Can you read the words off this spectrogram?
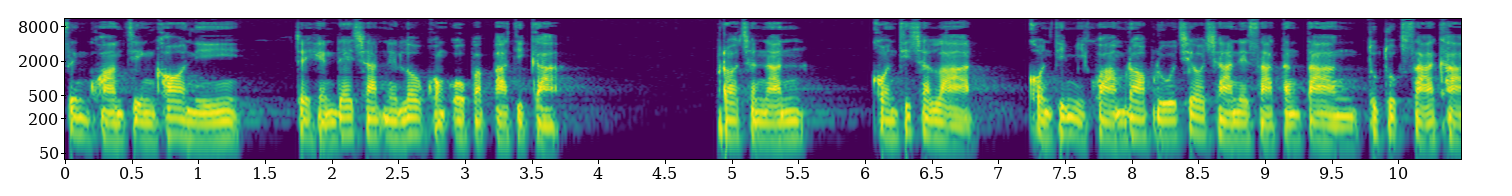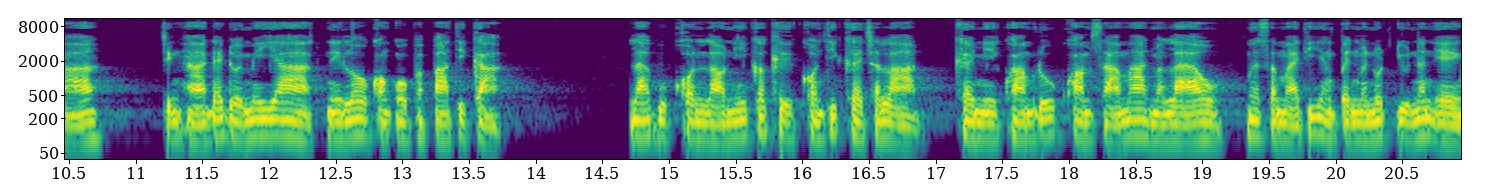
ซึ่งความจริงข้อนี้จะเห็นได้ชัดในโลกของโอปปาติกะ เพราะฉะนั้น คนที่ฉลาดคนที่มีความรอบรู้เชี่ยวชาญในศาสตร์ต่าง ๆ ทุก ๆ สาขา จึงหาได้โดยไม่ยากในโลกของโอปปาติกะ และบุคคลเหล่านี้ก็คือคนที่เคยฉลาด เคยมีความรู้ความสามารถมาแล้ว เมื่อสมัยที่ยังเป็นมนุษย์อยู่นั่นเอง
